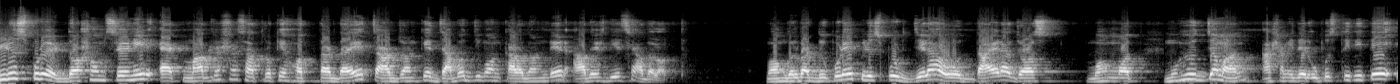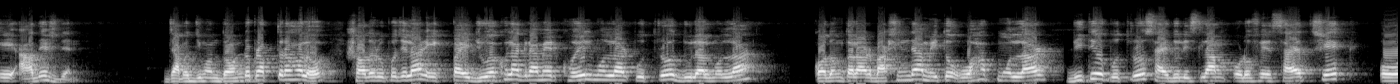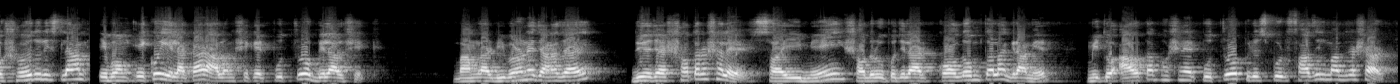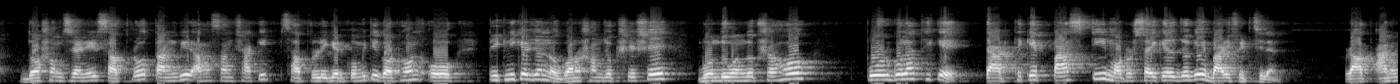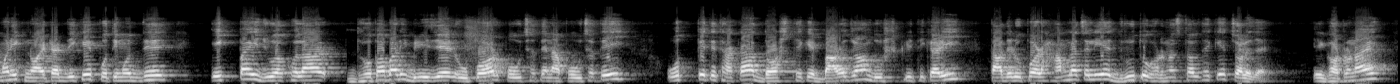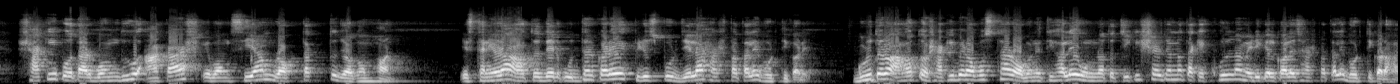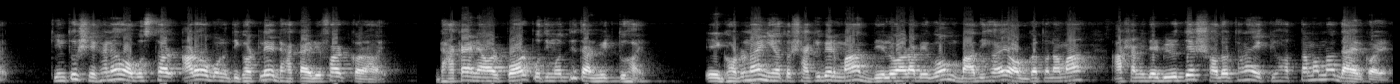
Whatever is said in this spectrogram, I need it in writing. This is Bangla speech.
পিরোজপুরের দশম শ্রেণির এক মাদ্রাসা ছাত্রকে হত্যার দায়ে চারজনকে যাবজ্জীবন কারাদণ্ডের আদেশ দিয়েছে আদালত। মঙ্গলবার দুপুরে পিরোজপুর জেলা ও দায়রা জজ মোহাম্মদ মুহিউজ্জামান আসামিদের উপস্থিতিতে এ আদেশ দেন। যাবজ্জীবন দণ্ডপ্রাপ্তরা হল সদর উপজেলার একপাই জুয়াখোলা গ্রামের খৈল মোল্লার পুত্র দুলাল মোল্লা, কদমতলার বাসিন্দা মৃত ওহাব মোল্লার দ্বিতীয় পুত্র সাইদুল ইসলাম ওরফে সায়েদ শেখ ও শহীদুল ইসলাম এবং একই এলাকার আলম শেখের পুত্র বিলাল শেখ। মামলার বিবরণে জানা যায়, দুই হাজার সতেরো সালের ছয়ই মে সদর উপজেলার কদমতলা গ্রামের মৃত আলতাফ হোসেনের পুত্র পিরোজপুর ফাজিল মাদ্রাসার দশম শ্রেণির ছাত্র তানবীর আহসান সাকিব ছাত্রলীগের কমিটি গঠন ও পিকনিকের জন্য গণসংযোগ শেষে বন্ধুবান্ধব সহ পোরগোলা থেকে চার থেকে পাঁচটি মোটরসাইকেল যোগে বাড়ি ফিরছিলেন। রাত আনুমানিক নয়টার দিকে প্রতিমধ্যে একপাই জুয়াখোলার ধোপাবাড়ি ব্রিজের উপর পৌঁছাতে না পৌঁছাতেই ওত পেতে থাকা দশ থেকে বারো জন দুষ্কৃতিকারী তাদের উপর হামলা চালিয়ে দ্রুত ঘটনাস্থল থেকে চলে যায়। এই ঘটনায় সাকিব ও তার বন্ধু আকাশ এবং সিয়াম রক্তাক্ত জখম হন। স্থানীয়রা আহতদের উদ্ধার করে পিরোজপুর জেলা হাসপাতালে ভর্তি করে। গুরুতর আহত সাকিবের অবস্থার অবনতি হলে উন্নত চিকিৎসার জন্য তাকে খুলনা মেডিকেল কলেজ হাসপাতালে ভর্তি করা হয়। কিন্তু সেখানেও অবস্থার আরও অবনতি ঘটলে ঢাকায় রেফার করা হয়। ঢাকায় নেওয়ার পর প্রতিমধ্যে তার মৃত্যু হয়। এই ঘটনায় নিহত সাকিবের মা দেলোয়ারা বেগম বাদী হয়ে অজ্ঞাতনামা আসামিদের বিরুদ্ধে সদর থানায় একটি হত্যা মামলা দায়ের করেন।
